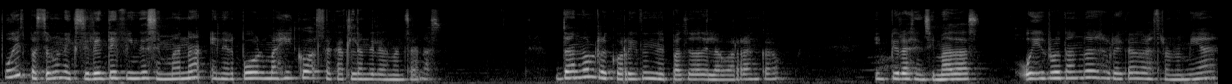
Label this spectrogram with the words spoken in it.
Puedes pasar un excelente fin de semana en el pueblo mágico Zacatlán de las Manzanas, dando un recorrido en el Paseo de la Barranca, en piedras encimadas o disfrutando de su rica gastronomía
